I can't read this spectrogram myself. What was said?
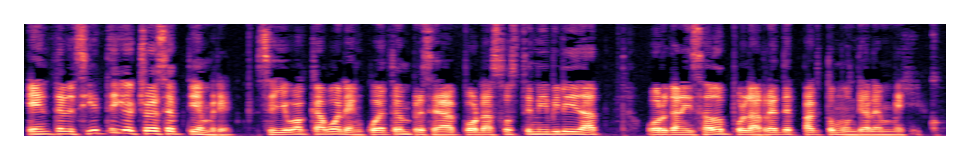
Entre el 7 y 8 de septiembre se llevó a cabo el Encuentro Empresarial por la Sostenibilidad organizado por la Red de Pacto Mundial en México,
